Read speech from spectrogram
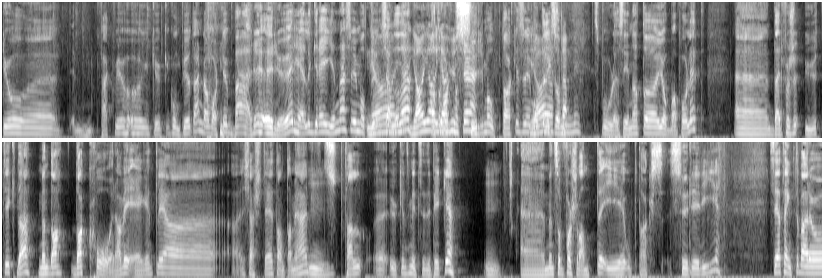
det jo eh, Fikk vi jo kuk i computeren. Da ble det jo bare rør hele greien der, så vi måtte Ja, Kjenner du det? ja, ja, At det ble noe surr med opptaket, så vi måtte liksom stemmer. spole inn igjen og jobba på litt. Eh, derfor så utgikk det. Men da, da kåra vi egentlig uh, Kjersti, tanta mi her, Mm. til uh, ukens midtsidepike. Eh, men så forsvant det i opptakssurreriet. Så jeg tenkte bare å,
